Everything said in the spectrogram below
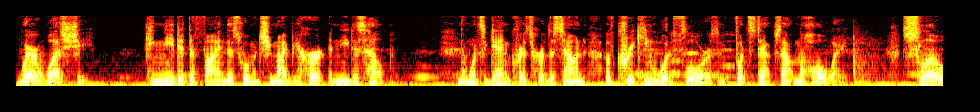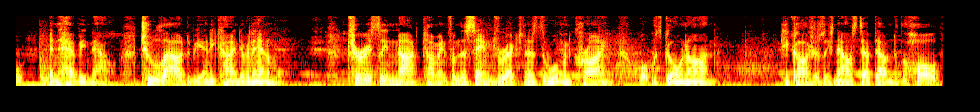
Where was she? He needed to find this woman. She might be hurt and need his help. And then once again, Chris heard the sound of creaking wood floors and footsteps out in the hallway. Slow and heavy now, too loud to be any kind of an animal. Curiously, not coming from the same direction as the woman crying. What was going on? He cautiously now stepped out into the hall,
